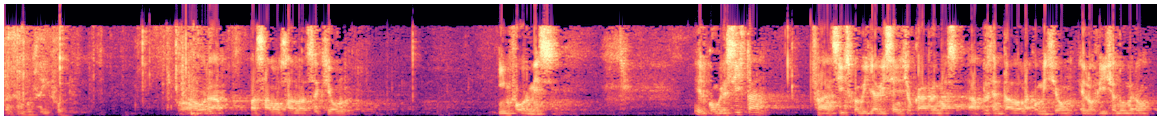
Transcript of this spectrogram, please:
Pasamos a informe. Ahora pasamos a la sección informes. El congresista Francisco Villavicencio Cárdenas ha presentado a la comisión el oficio número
